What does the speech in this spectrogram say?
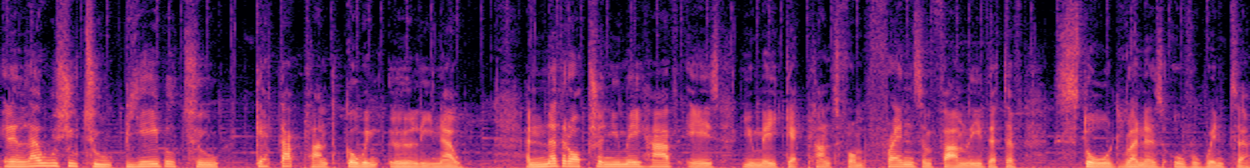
it allows you to be able to get that plant going early now. Another option you may have is you may get plants from friends and family that have stored runners over winter.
